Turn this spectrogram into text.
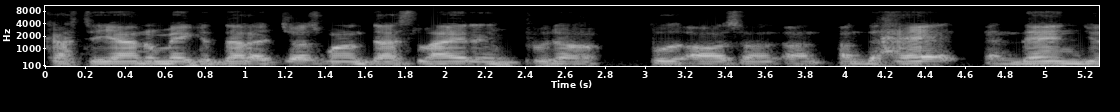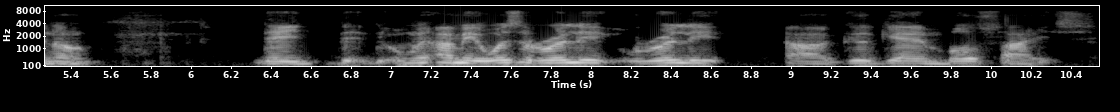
Castellano making that adjustment on that slide and put up put us on, on, on the head, and then you know, they, they I mean, it was a really really uh, good game both sides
